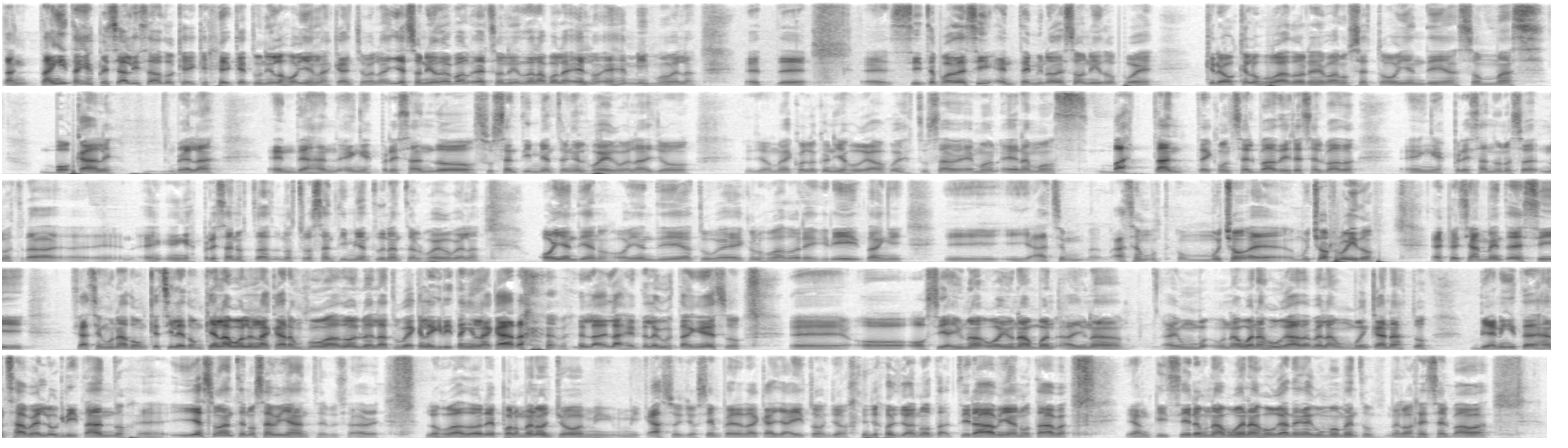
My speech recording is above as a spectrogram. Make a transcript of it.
tan, tan y tan especializados que, que, tú ni los oyes en las canchas, ¿verdad? Y el sonido, del, el sonido de la bola es, es el mismo, ¿verdad? Este, eh, sí te puedo decir, en términos de sonido, pues creo que los jugadores de baloncesto hoy en día son más vocales, ¿verdad? En, en expresando sus sentimientos en el juego, ¿verdad? Yo yo me acuerdo que cuando yo jugaba, pues tú sabes, éramos bastante conservados y reservados en expresando nuestra, nuestra eh, en, expresar nuestros sentimientos durante el juego, ¿verdad? Hoy en día no, hoy en día tú ves que los jugadores gritan y, y, hacen, hacen mucho, eh, mucho ruido, especialmente si se hacen una donque, si le donquean la bola en la cara a un jugador, ¿verdad? Tú ves que le gritan en la cara, ¿verdad? La gente le gusta eso. eh, o, o, si hay una o hay una buena hay una hay un, una buena jugada, ¿verdad? Un buen canasto, vienen y te dejan saberlo gritando. Eh, y eso antes no se veía antes, ¿sabes? Los jugadores, por lo menos yo, en mi, en mi caso, yo siempre era calladito. Yo, yo, yo anotaba, tiraba y anotaba. Y aunque hiciera una buena jugada en algún momento, me lo reservaba.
